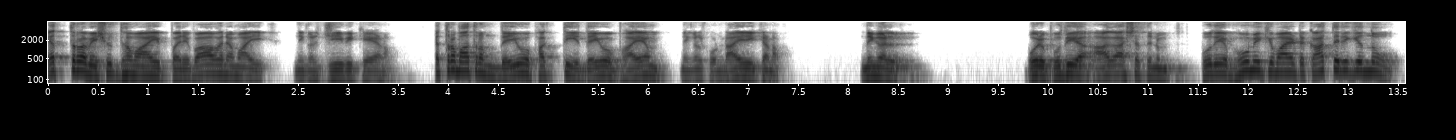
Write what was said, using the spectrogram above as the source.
എത്ര വിശുദ്ധമായി പരിപാവനമായി നിങ്ങൾ ജീവിക്കണം. എത്രമാത്രം ദൈവഭക്തി ദൈവഭയം നിങ്ങൾക്കുണ്ടായിരിക്കണം. നിങ്ങൾ ഒരു പുതിയ ആകാശത്തിനും പുതിയ ഭൂമിക്കുമായിട്ട് കാത്തിരിക്കുന്നു.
